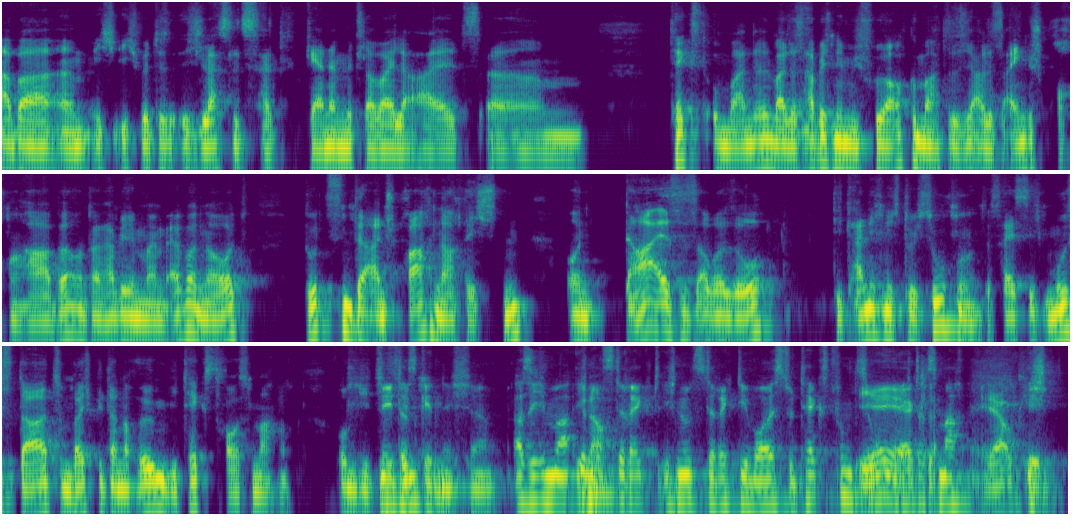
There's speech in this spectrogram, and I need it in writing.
Aber ähm, ich, ich würde, ich lasse es halt gerne mittlerweile als ähm, Text umwandeln, weil das habe ich nämlich früher auch gemacht, dass ich alles eingesprochen habe und dann habe ich in meinem Evernote Dutzende an Sprachnachrichten und da ist es aber so, die kann ich nicht durchsuchen. Das heißt, ich muss da zum Beispiel dann noch irgendwie Text draus machen, um die zu Nee, finden. das geht nicht, ja. Also ich, ich genau. nutze direkt, ich nutze direkt die Voice-to-Text-Funktion, ja, ja, wenn ich das mache. Ja, okay. Ich,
